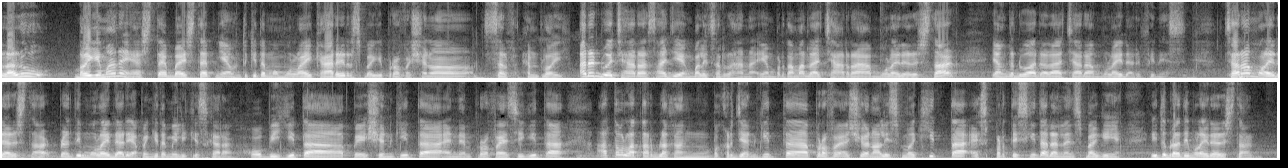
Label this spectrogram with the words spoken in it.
Lalu Bagaimana ya step by stepnya untuk kita memulai karir sebagai profesional self-employed? Ada dua cara saja yang paling sederhana. Yang pertama adalah cara mulai dari start, yang kedua adalah cara mulai dari finish. Cara mulai dari start berarti mulai dari apa yang kita miliki sekarang. Hobi kita, passion kita, and then profesi kita, atau latar belakang pekerjaan kita, profesionalisme kita, expertise kita, dan lain sebagainya. Itu berarti mulai dari start.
